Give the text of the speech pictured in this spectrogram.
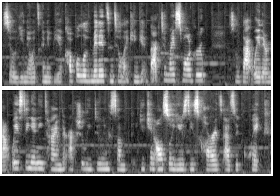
So, you know, it's going to be a couple of minutes until I can get back to my small group. So that way they're not wasting any time, they're actually doing something. You can also use these cards as a quick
